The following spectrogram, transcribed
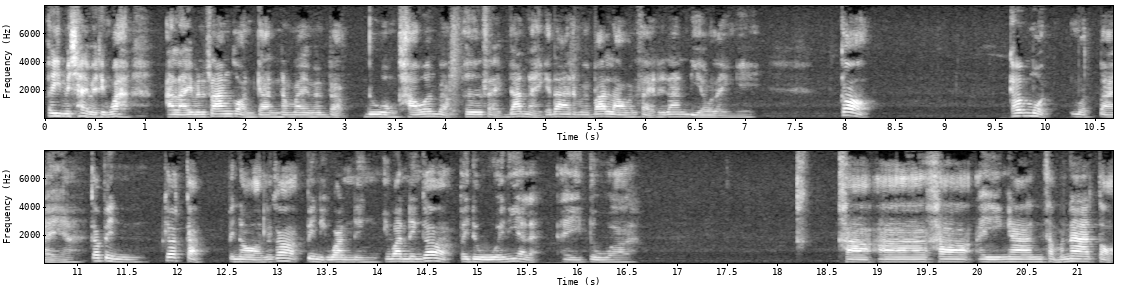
เอ้ยไม่ใช่หมายถึงว่า อะไรมันสร้างก่อนกันทำไมมันแบบดูของเขามันแบบเออใส่ด้านไหนก็ได้ทำไมบ้านเรามันใส่ได้ด้านเดียวอะไรอย่างงี้ ก็ก็หมดหมดไปอะก็เป็นก็กลับไปนอนแล้วก็เป็นอีกวันหนึ่งอีกวันหนึ่งก็ไปดูไอ้นี่แหละ ไอตัว คาอาคาไองานสัมมนาต่อ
